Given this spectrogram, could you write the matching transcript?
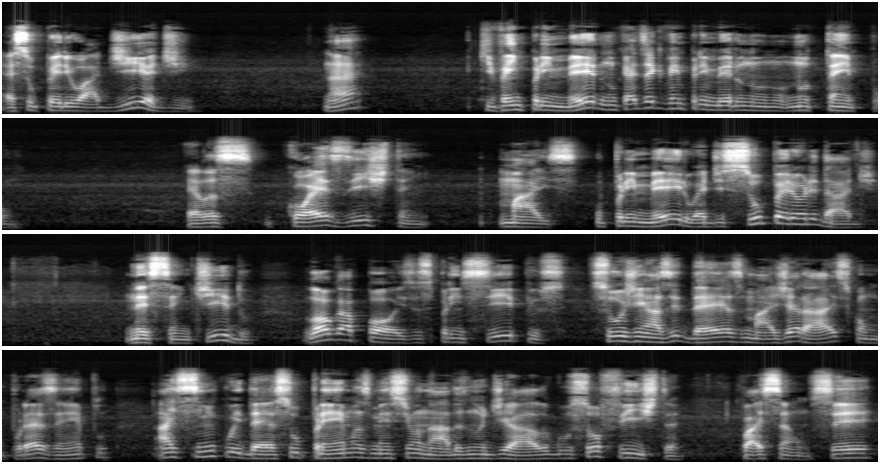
é superior a díade, né? que vem primeiro, não quer dizer que vem primeiro no, no, no tempo. Elas coexistem, mas o primeiro é de superioridade. Nesse sentido, logo após os princípios surgem as ideias mais gerais, como, por exemplo, as cinco ideias supremas mencionadas no diálogo sofista, quais são ser,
